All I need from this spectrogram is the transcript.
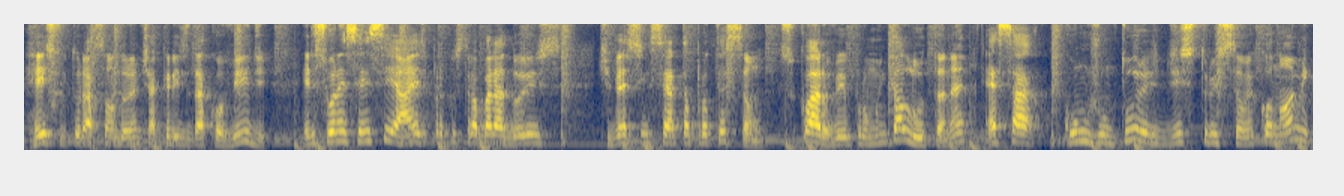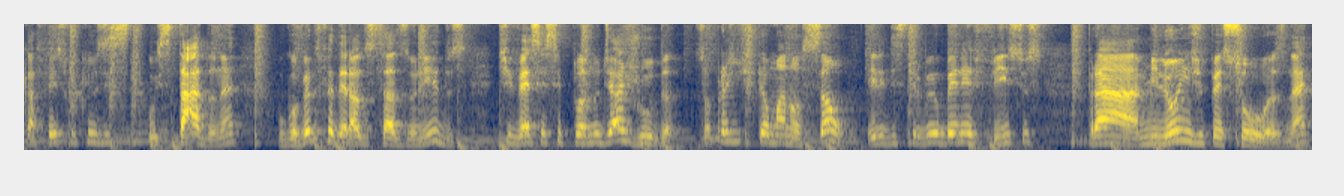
reestruturação durante a crise da Covid, eles foram essenciais para que os trabalhadores tivessem certa proteção. Isso, claro, veio por muita luta, né? Essa conjuntura de destruição econômica fez com que os, o Estado, né, o governo federal dos Estados Unidos, tivesse esse plano de ajuda. Só para a gente ter uma noção, ele distribuiu benefícios para milhões de pessoas, né?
